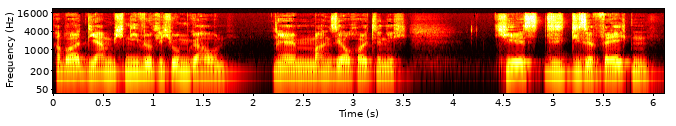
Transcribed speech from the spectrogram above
aber die haben mich nie wirklich umgehauen. Ähm, machen sie auch heute nicht. Hier ist die, diese Welten,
